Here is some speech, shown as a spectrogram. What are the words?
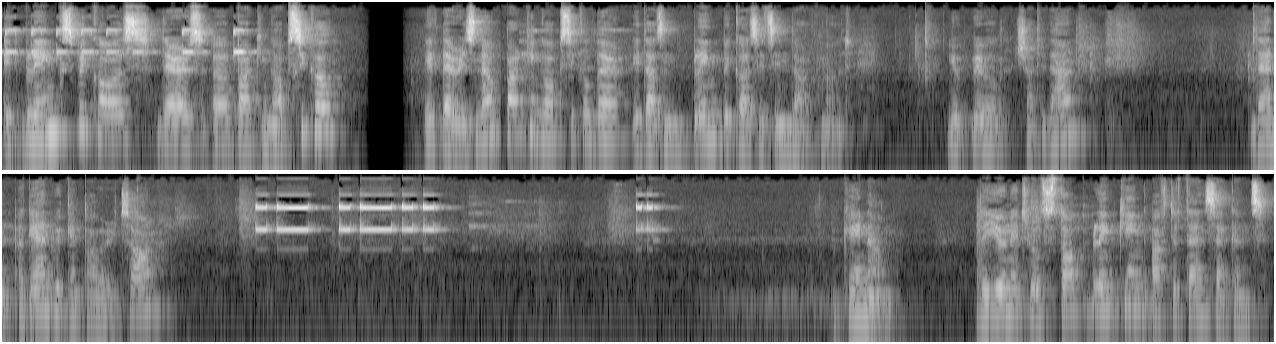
It blinks because there's a parking obstacle. If there is no parking obstacle there, it doesn't blink because it's in dark mode. You, we will shut it down. Then again we can power it on. Okay now. The unit will stop blinking after 10 seconds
